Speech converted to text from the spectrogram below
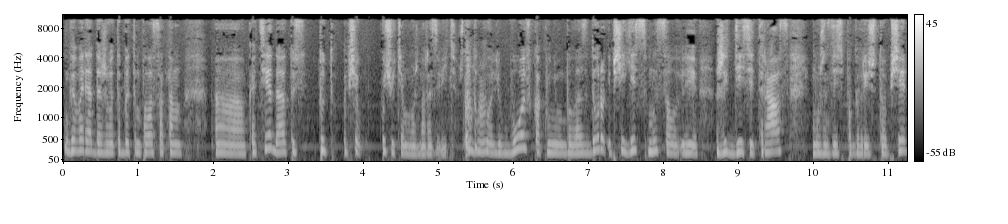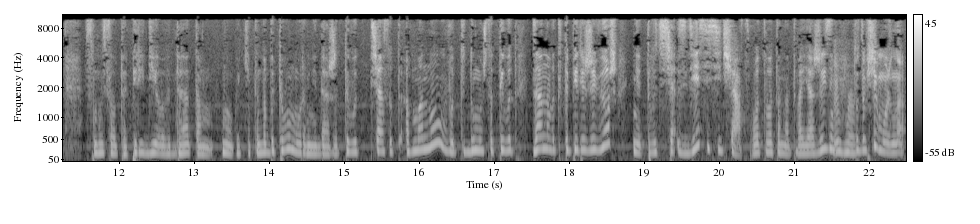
говорят даже вот об этом полосатом э, коте, да, то есть тут вообще кучу тем можно развить. Что такое любовь, как у него было здорово, и вообще есть смысл ли жить 10 раз, можно здесь поговорить, что вообще смысл-то переделывать, да, там, ну, какие-то на бытовом уровне даже. Ты вот сейчас вот обманул, вот ты думаешь, что ты вот заново это переживешь, нет, ты вот сейчас, здесь и сейчас, вот, вот она твоя жизнь, тут вообще можно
